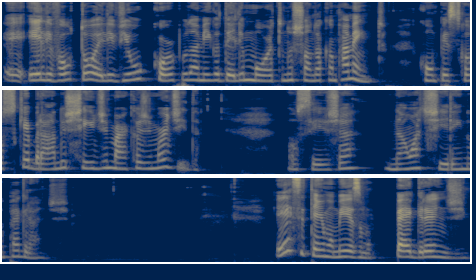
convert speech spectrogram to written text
ele voltou, ele viu o corpo do amigo dele morto no chão do acampamento, com o pescoço quebrado e cheio de marcas de mordida. Ou seja, não atirem no pé grande. Esse termo mesmo, pé grande,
